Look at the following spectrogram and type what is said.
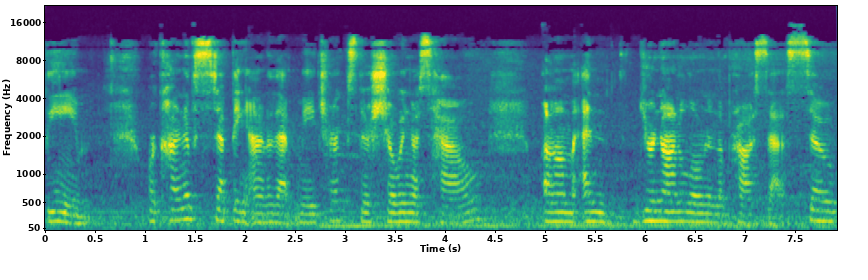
theme? We're kind of stepping out of that matrix. They're showing us how. Um, and you're not alone in the process. So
